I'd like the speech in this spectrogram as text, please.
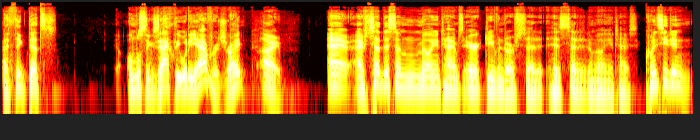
I think that's almost exactly what he averaged, right? All right. I, I've said this a million times. Eric Devendorf said it, has said it a million times. Quincy didn't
